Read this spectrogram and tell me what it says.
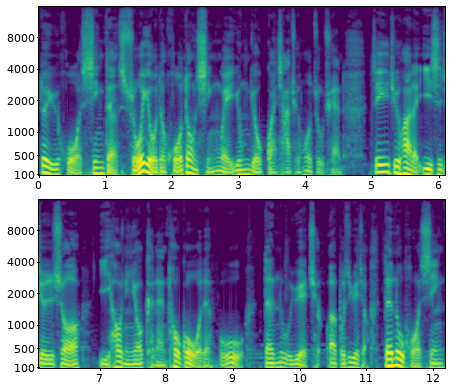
对于火星的所有的活动行为拥有管辖权或主权。这一句话的意思就是说，以后你有可能透过我的服务登陆月球，呃，不是月球，登陆火星。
